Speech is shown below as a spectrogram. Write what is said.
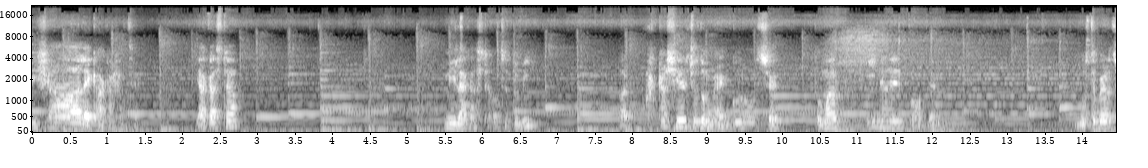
বিশাল এক আকাশ আছে। এই আকাশটা নীল আকাশটা হচ্ছে তুমি, আর আকাশের যত ম্যাঘগুলো হচ্ছে, তোমার ইনারের প্রবলেম বুঝতে পেরেছ?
